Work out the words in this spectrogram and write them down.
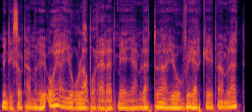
mindig szoktam mondani, hogy olyan jó labor eredményem lett, olyan jó vérképem lett,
